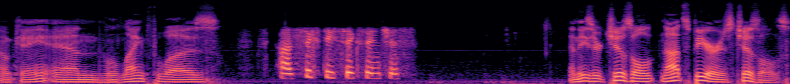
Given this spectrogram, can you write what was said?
Okay, and the length was? Uh, 66 inches. And these are chisel, not spears, chisels.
